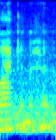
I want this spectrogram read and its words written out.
black in the head.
